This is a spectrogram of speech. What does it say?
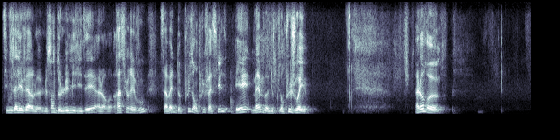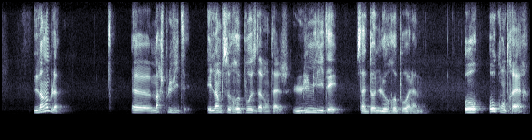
si vous allez vers le, sens de l'humilité, alors rassurez-vous, ça va être de plus en plus facile et même de plus en plus joyeux. Alors, euh, l'humble marche plus vite et l'humble se repose davantage. L'humilité, ça donne le repos à l'âme. Au, contraire,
